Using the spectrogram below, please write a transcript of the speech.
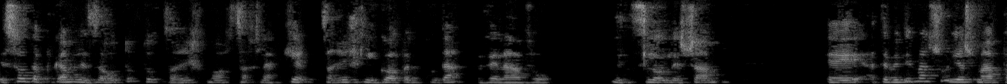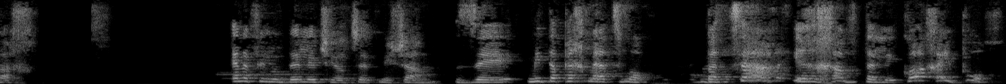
יסוד הפגם, לזהות אותו, צריך מוח, צריך להכיר, צריך לנגוע בנקודה ולעבור, לצלול לשם. Uh, אתם יודעים משהו? יש מהפך. אין אפילו דלת שיוצאת משם, זה מתהפך מעצמו. בצר הרחבת לי, כוח ההיפוך.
